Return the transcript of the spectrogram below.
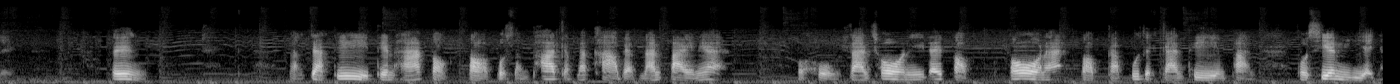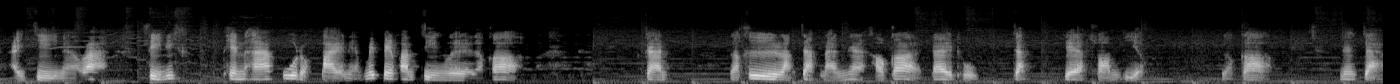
เลย ซึ่ง หลังจากที่เทนฮาร์กตอบตอบบทสัมภาษณ์กับนักข่าวแบบนั้นไปเนี่ยโอ้โหซานโชนี้ได้ตอบโต้นะตอบกับผู้จัดการทีมผ่านโซเชียลมีเดียอย่าง IG นะว่า สิ่งที่เทนฮาร์กพูดออกไปเนี่ยไม่เป็นความจริงเลยแล้วก็ การแล้วคือหลังจากนั้นเนี่ยเขาก็ได้ถูกจับแยกซ้อมเดี่ยว แล้วก็เนื่องจาก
